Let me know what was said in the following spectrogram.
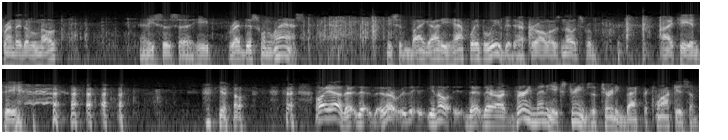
friendly little note, and he says uh, he read this one last. He said, "By God, he halfway believed it after all those notes from IT and T." you know. oh yeah, there, there, there, you know there are very many extremes of turning back the clockism.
